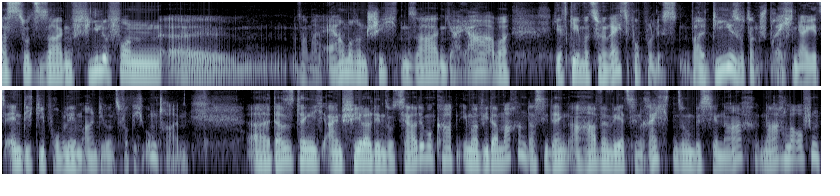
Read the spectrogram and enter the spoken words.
dass sozusagen viele von äh, sag mal, ärmeren Schichten sagen, ja, ja, aber jetzt gehen wir zu den Rechtspopulisten, weil die sozusagen sprechen ja jetzt endlich die Probleme an, die uns wirklich umtreiben. Äh, das ist, denke ich, ein Fehler, den Sozialdemokraten immer wieder machen, dass sie denken, aha, wenn wir jetzt den Rechten so ein bisschen nach, nachlaufen,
